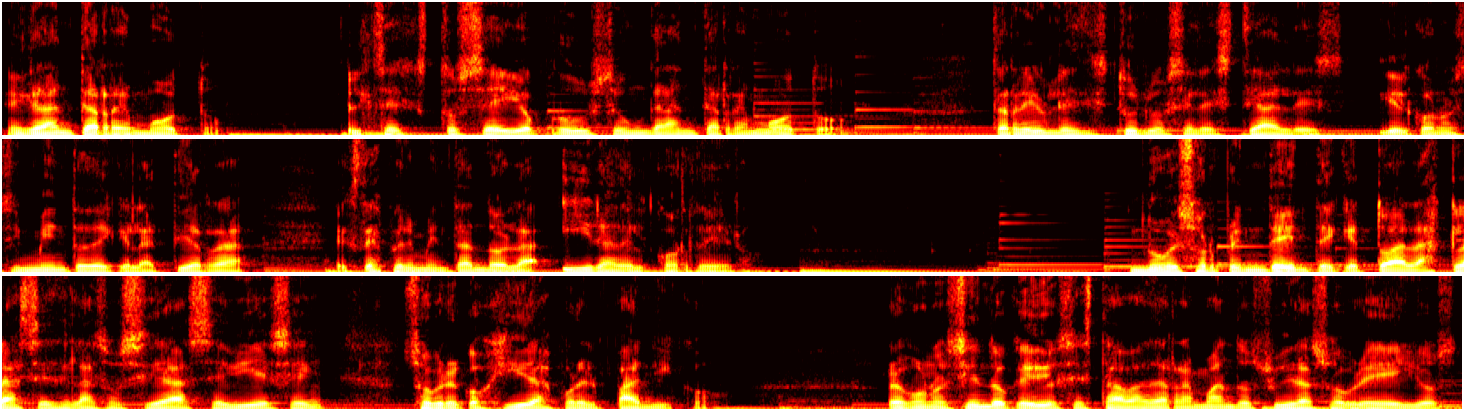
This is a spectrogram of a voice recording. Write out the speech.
el gran terremoto. El sexto sello produce un gran terremoto, terribles disturbios celestiales y el conocimiento de que la tierra está experimentando la ira del Cordero. No es sorprendente que todas las clases de la sociedad se viesen sobrecogidas por el pánico. Reconociendo que Dios estaba derramando su ira sobre ellos,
